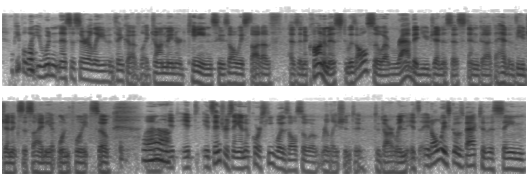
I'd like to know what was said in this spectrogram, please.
people that you wouldn't necessarily even think of, like John Maynard Keynes, who's always thought of as an economist, was also a rabid eugenicist and uh, the head of the eugenics society at one point. So um, wow. it, it it's interesting, and of course he was also a relation to to Darwin. It's it always goes back to the same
